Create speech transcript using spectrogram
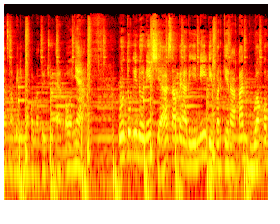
sampai 5,7 RO-nya. Untuk Indonesia sampai hari ini diperkirakan 2,5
